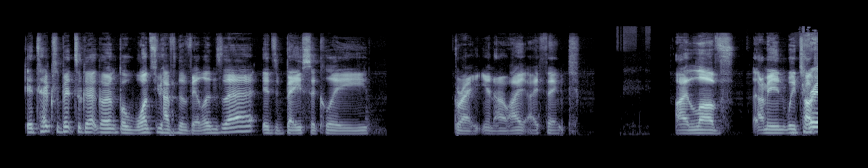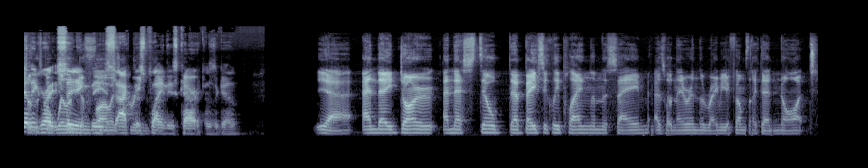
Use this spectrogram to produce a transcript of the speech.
it takes a bit to get going, but once you have the villains there, it's basically great. You know, I, I think I love. I mean, we It's touched on really but great Willem seeing Dafoe these actors Green- playing these characters again. Yeah, and they don't, and they're still, they're basically playing them the same as when they were in the Raimi films. Like they're not.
